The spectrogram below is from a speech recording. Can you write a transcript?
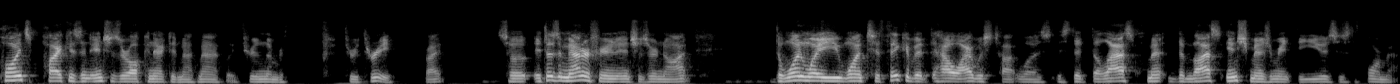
points, picas, and inches are all connected mathematically through the number th- through three, right? So it doesn't matter if you're in inches or not. The one way you want to think of it, how I was taught was, is that the last me- the last inch measurement that you use is the format,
